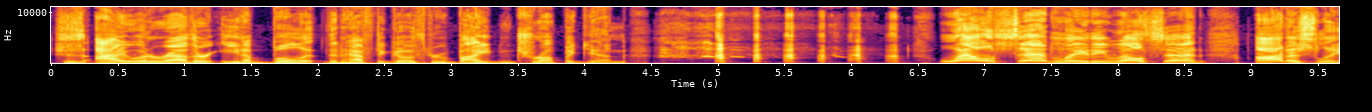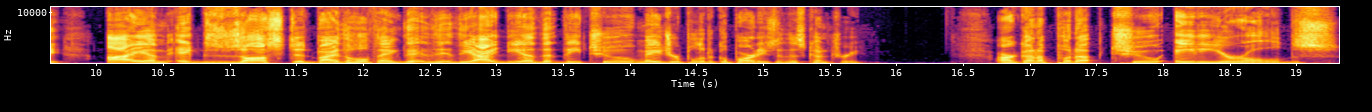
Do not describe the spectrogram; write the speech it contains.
She says, I would rather eat a bullet than have to go through Biden Trump again. well said, lady. Well said. Honestly, I am exhausted by the whole thing. The, the, the idea that the two major political parties in this country are going to put up two 80 year olds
